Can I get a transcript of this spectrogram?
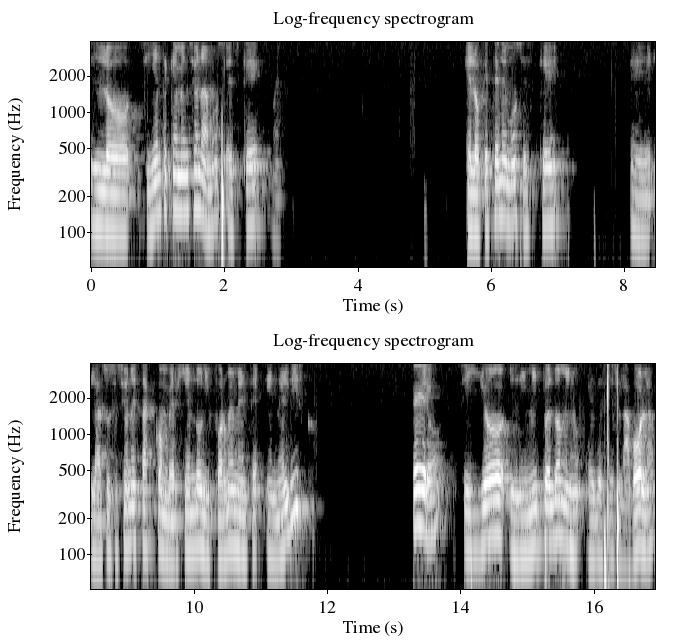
Lo siguiente que mencionamos es que, que lo que tenemos es que eh, la sucesión está convergiendo uniformemente en el disco. Pero si yo limito el dominio, es decir, la bola,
